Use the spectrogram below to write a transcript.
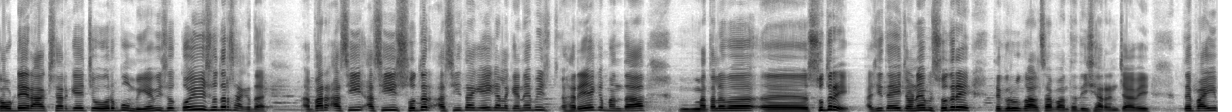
ਕੌਡੇ ਰਾਖ ਸਰਗੇ ਚੋਰ ਭੂਮੀਆਂ ਵੀ ਕੋਈ ਵੀ ਸੁਧਰ ਸਕਦਾ। ਪਰ ਅਸੀਂ ਅਸੀਂ ਸੁਧਰ ਅਸੀਂ ਤਾਂ ਇਹ ਗੱਲ ਕਹਿੰਦੇ ਵੀ ਹਰੇਕ ਬੰਦਾ ਮਤਲਬ ਸੁਧਰੇ। ਅਸੀਂ ਤਾਂ ਇਹ ਚਾਹੁੰਦੇ ਵੀ ਸੁਧਰੇ ਤੇ ਗੁਰੂ ਖਾਲਸਾ ਪੰਥ ਦੀ ਸ਼ਰਨ ਚ ਆਵੇ। ਤੇ ਭਾਈ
